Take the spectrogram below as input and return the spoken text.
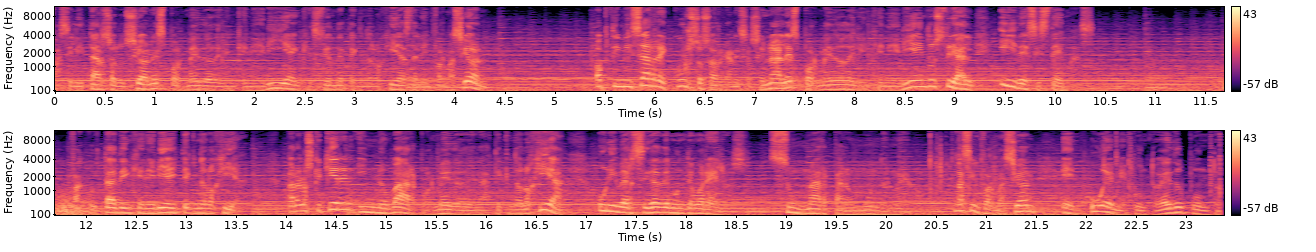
facilitar soluciones por medio de la ingeniería en gestión de tecnologías de la información, optimizar recursos organizacionales por medio de la ingeniería industrial y de sistemas. Facultad de Ingeniería y Tecnología. Para los que quieren innovar por medio de la tecnología, Universidad de Montemorelos. Sumar para un mundo nuevo. Más información en um.edu.mx.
